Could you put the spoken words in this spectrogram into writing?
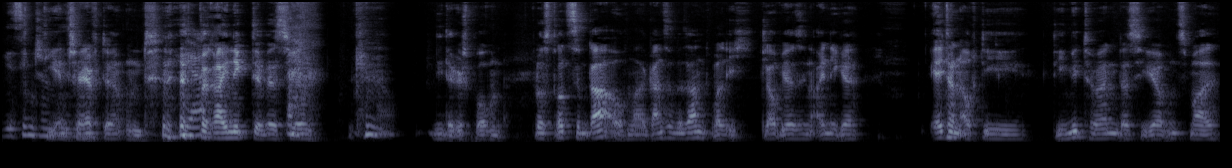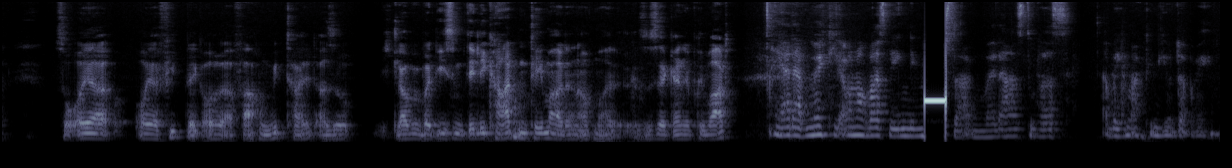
Wir sind schon. Die entschärfte und Ja. bereinigte Version Genau. niedergesprochen. Bloß trotzdem da auch mal ganz interessant, weil ich glaube, ja sind einige Eltern auch, die, die mithören, dass ihr uns mal so euer, euer Feedback, eure Erfahrung mitteilt. Also ich glaube, bei diesem delikaten Thema dann auch mal, es ist ja gerne privat. Ja, da möchte ich auch noch was wegen dem sagen, weil da hast du was. Aber ich mag dich nicht unterbrechen.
